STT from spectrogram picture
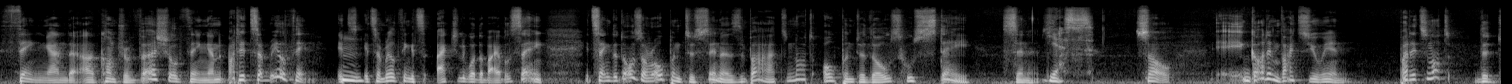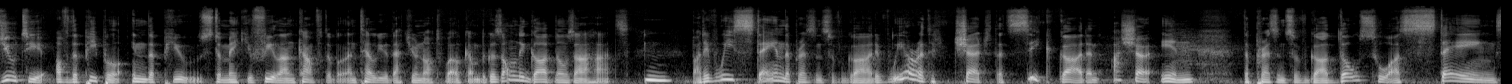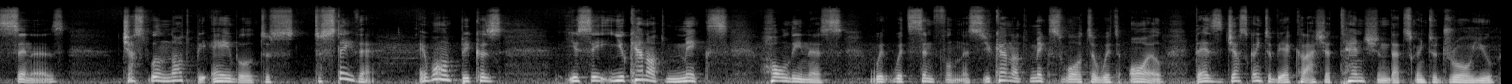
thing and a controversial thing, and but it's a real thing. It's mm. it's a real thing. It's actually what the Bible is saying. It's saying the doors are open to sinners, but not open to those who stay sinners. Yes. So eh, God invites you in, but it's not the duty of the people in the pews to make you feel uncomfortable and tell you that you're not welcome because only God knows our hearts. Mm. But if we stay in the presence of God, if we are at a church that seek God and usher in the presence of God. Those who are staying sinners just will not be able to, to stay there. They won't because You see, you cannot mix holiness with, with sinfulness. You cannot mix water with oil. There's just going to be a clash, a tension that's going to draw you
